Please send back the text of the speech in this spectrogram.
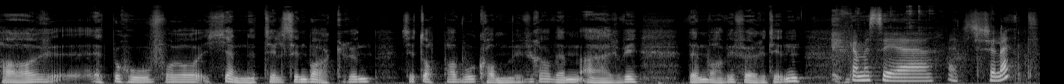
har et behov for å kjenne til sin bakgrunn, sitt opphav. Hvor kommer vi fra? Hvem er vi? Hvem var vi før i tiden? Kan vi se et skjelett?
